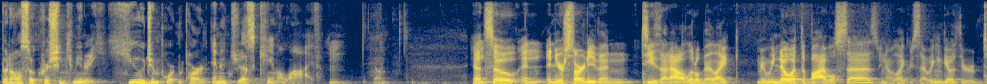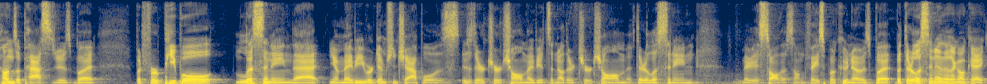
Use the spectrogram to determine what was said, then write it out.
but also Christian community. Huge, important part, and it just came alive. Hmm. Yeah. And so, and, and you're starting to even tease that out a little bit. Like, I mean, we know what the Bible says. You know, like we said, we can go through tons of passages, but but for people listening that you know maybe Redemption Chapel is is their church home, maybe it's another church home. If they're listening, maybe they saw this on Facebook, who knows? But but they're listening and they're like, okay,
